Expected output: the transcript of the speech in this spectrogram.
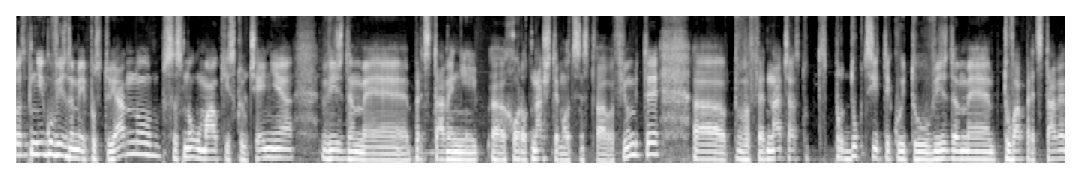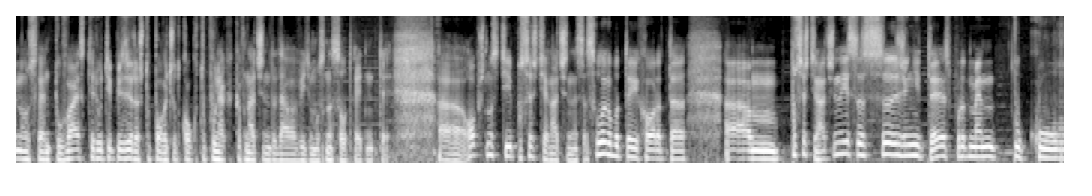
т.е. ние го виждаме и постоянно, с много малки изключения. Виждаме представени хора от нашите младсенства в филмите. В една част от продукциите, които виждаме, това представяне, освен това е стереотипизиращо повече, отколкото по някакъв начин да дава видимост на съответните а, общности. По същия начин е с лъгбата и хората. А, по същия начин и с жените. Според мен около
